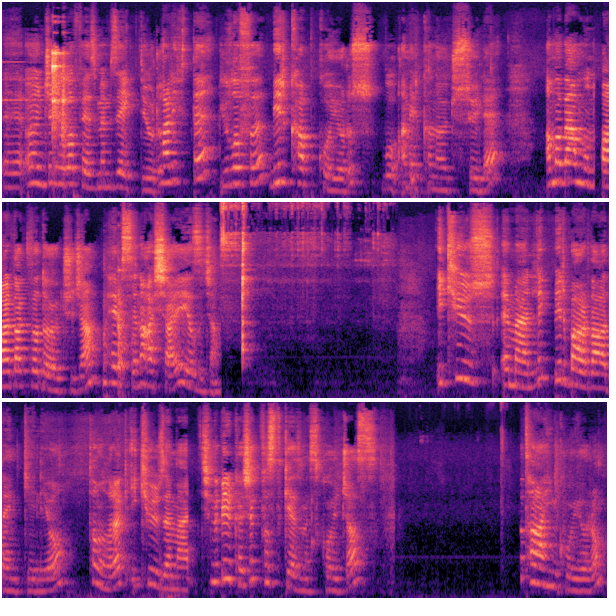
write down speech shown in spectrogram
e, önce yulaf ezmemizi ekliyoruz. Tarifte yulafı bir kap koyuyoruz bu Amerikan ölçüsüyle. Ama ben bunu bardakla da ölçeceğim. Hepsini aşağıya yazacağım. 200 ml'lik bir bardağa denk geliyor. Tam olarak 200 ml. Şimdi bir kaşık fıstık ezmesi koyacağız. Tahin koyuyorum.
